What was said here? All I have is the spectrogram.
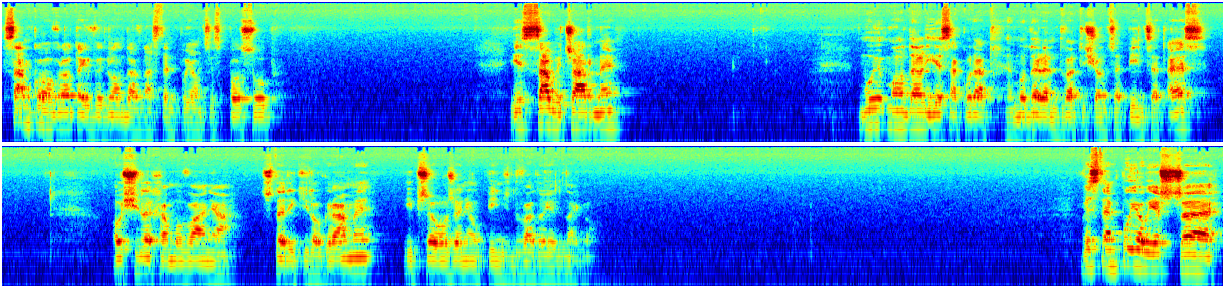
Sam kołowrotek wygląda w następujący sposób. Jest cały czarny. Mój model jest akurat modelem 2500S o sile hamowania 4 kg i przełożeniu 5,2 do 1. Występują jeszcze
